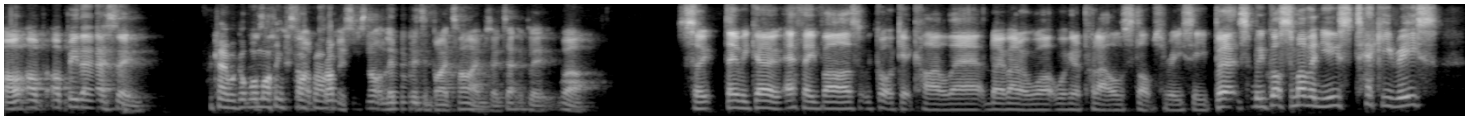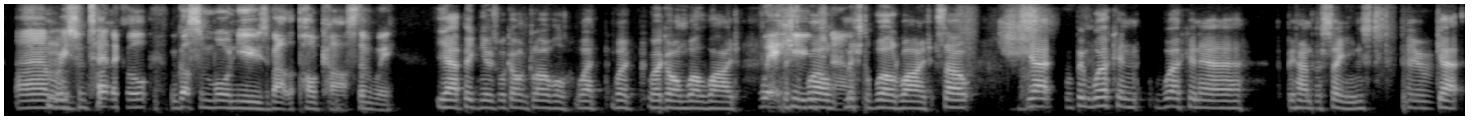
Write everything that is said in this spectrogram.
I'll I'll, I'll be there soon. Okay, we've got one more thing to It's talk not a about. promise. It's not limited by time, so technically, well, So there we go. FA Vase, we've got to get Kyle there. No matter what, we're going to pull out all the stops, Reese. But we've got some other news. Techie Reese, um, Hmm. Reese from Technical. We've got some more news about the podcast, haven't we? Yeah, big news. We're going global. We're we're we're going worldwide. We're Mr. huge World, now. Mr. Worldwide. So, yeah, we've been working working uh, behind the scenes to get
